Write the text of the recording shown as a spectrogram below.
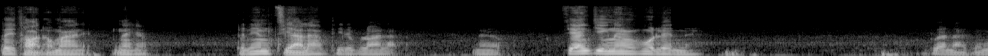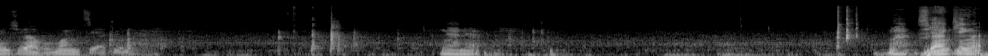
ตัวถอดออกมาเนี่ยนะครับ ตัวนี้มันเสียแล้วที่เรียบร้อยแล้วนะครับเสียจริงนะไม่พูดเล่นนะเพื่อนอาจจะไม่เชื่อผมว่ามันเสียจริงเนี่ยเนี่ยเสียจริงแล้ว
